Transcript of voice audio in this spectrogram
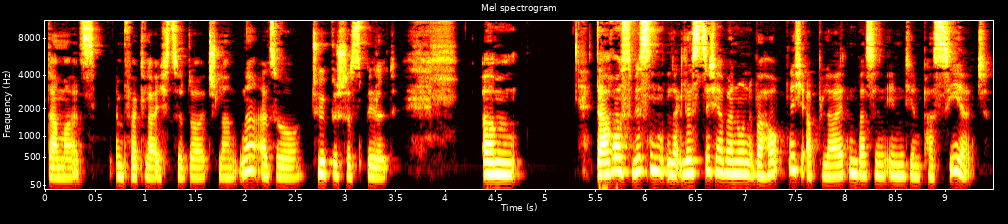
damals im Vergleich zu Deutschland. Ne? Also typisches Bild. Ähm, daraus wissen lässt sich aber nun überhaupt nicht ableiten, was in Indien passiert.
